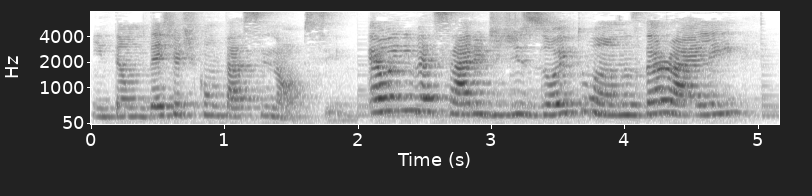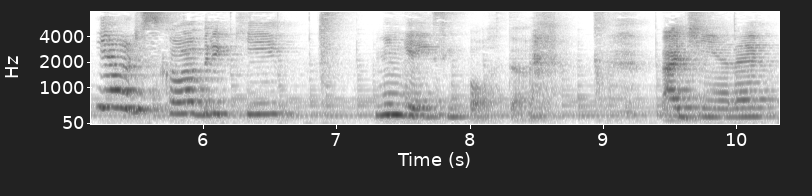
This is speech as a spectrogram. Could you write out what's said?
Então deixa eu te contar a sinopse. É o aniversário de 18 anos da Riley e ela descobre que ninguém se importa. Tadinha, né?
